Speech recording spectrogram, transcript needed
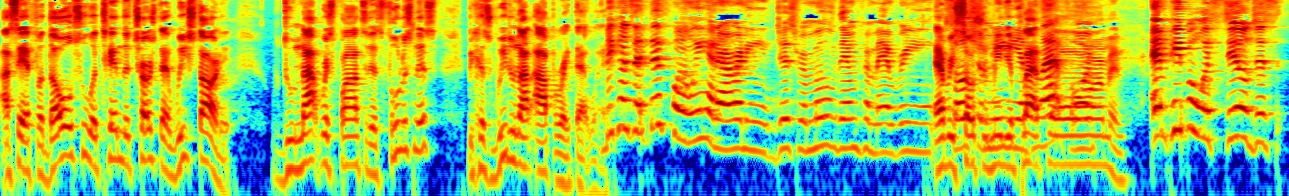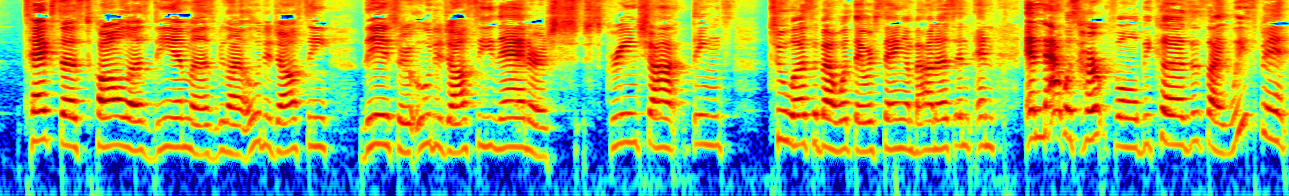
I said, for those who attend the church that we started, do not respond to this foolishness because we do not operate that way. because at this point we had already just removed them from every Every social media platform and- and people would still just text us, call us, DM us, be like, "Oh, did y'all see this?" or "Oh, did y'all see that?" or sh- screenshot things to us about what they were saying about us, and and and that was hurtful because it's like we spent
